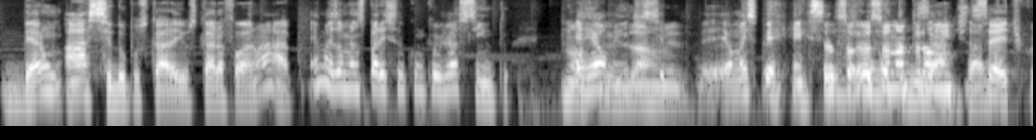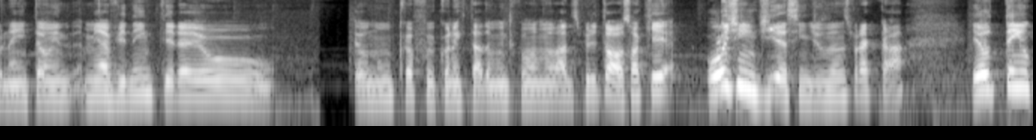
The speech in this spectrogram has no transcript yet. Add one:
deram ácido pros caras e os caras falaram, ah, é mais ou menos parecido com o que eu já sinto. Nossa, é realmente é uma experiência. Eu sou, eu sou naturalmente bizarro, cético, né? Então, minha vida inteira eu eu nunca fui conectado muito com o meu lado espiritual. Só que hoje em dia, assim, de uns anos pra cá, eu tenho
